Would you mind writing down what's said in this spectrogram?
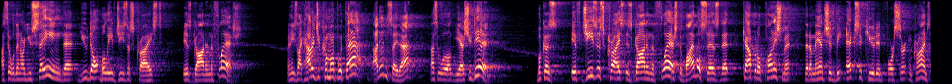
I said, well, then are you saying that you don't believe Jesus Christ is God in the flesh? And he's like, how did you come up with that? I didn't say that. I said, well, yes, you did. Because if Jesus Christ is God in the flesh, the Bible says that capital punishment that a man should be executed for certain crimes,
